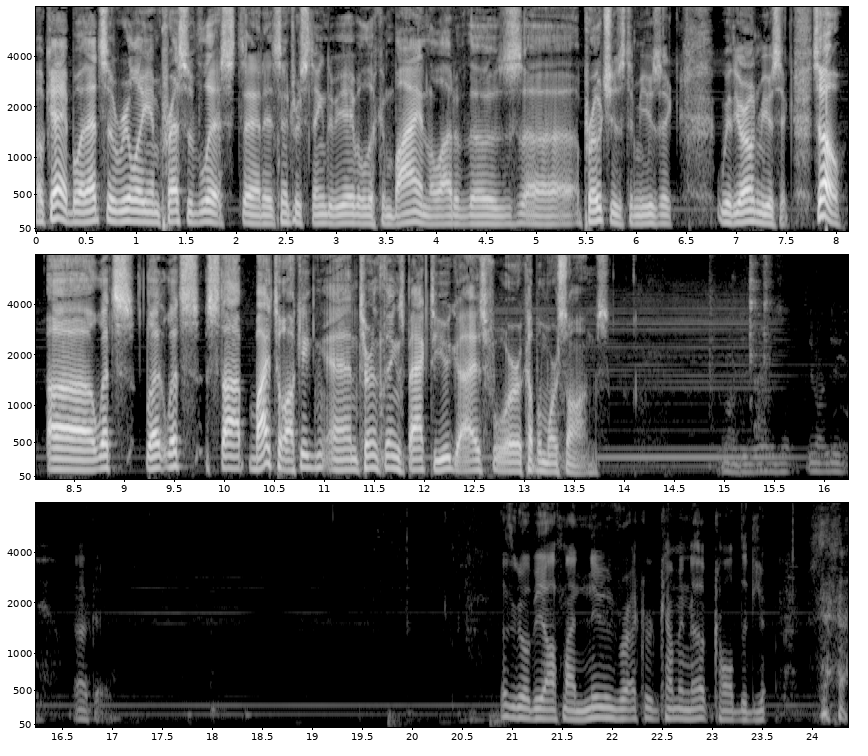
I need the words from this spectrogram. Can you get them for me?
Okay, boy, that's a really impressive list, and it's interesting to be able to combine a lot of those uh, approaches to music with your own music. So uh, let's let, let's stop my talking and turn things back to you guys for a couple more songs. You want to do? You want to do? Okay. This is going to be off my new record coming up called the.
